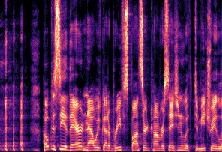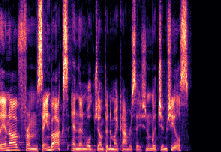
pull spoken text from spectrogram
Hope to see you there. Now we've got a brief sponsored conversation with Dmitry Leonov from Sanebox, and then we'll jump into my conversation with Jim Shields.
